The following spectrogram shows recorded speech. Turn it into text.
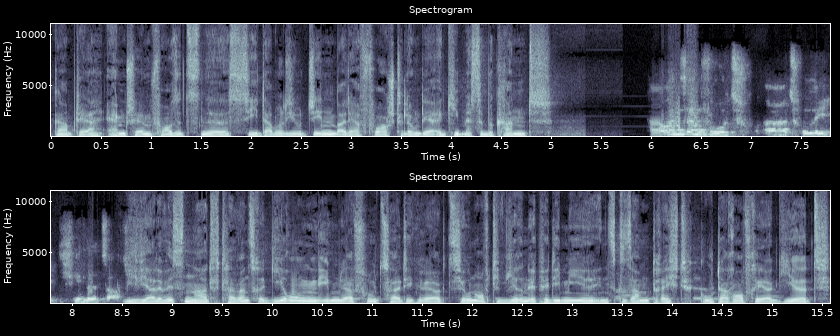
gab der AmCham-Vorsitzende CW Jin bei der Vorstellung der Ergebnisse bekannt. Wie wir alle wissen, hat Taiwans Regierung neben der frühzeitigen Reaktion auf die Virenepidemie insgesamt recht gut darauf reagiert.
